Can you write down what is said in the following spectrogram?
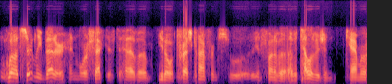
Well, it's certainly better and more effective to have a you know a press conference uh, in front of a, of a television camera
